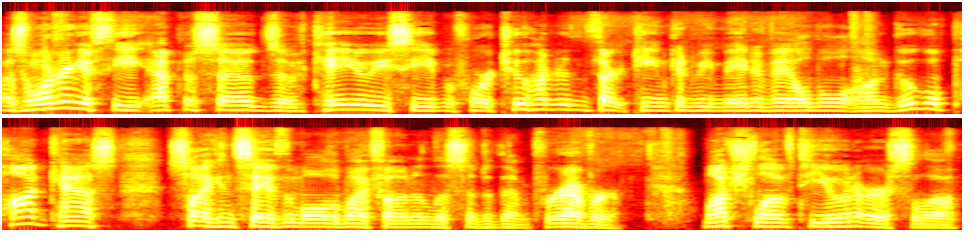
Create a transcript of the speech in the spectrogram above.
I was wondering if the episodes of KUEC before 213 could be made available on Google Podcasts so I can save them all to my phone and listen to them forever. Much love to you and Ursula.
